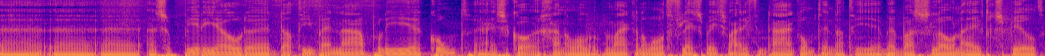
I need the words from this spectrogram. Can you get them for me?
uh, uh, zo'n periode dat hij bij Napoli komt. Hij, ze gaan nog wel, we maken nog wel wat flashbacks waar hij vandaan komt en dat hij bij Barcelona heeft gespeeld.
